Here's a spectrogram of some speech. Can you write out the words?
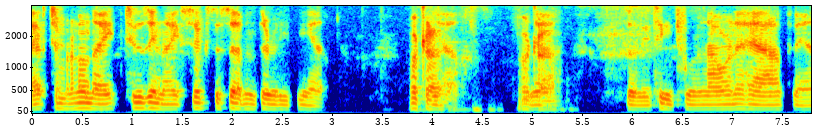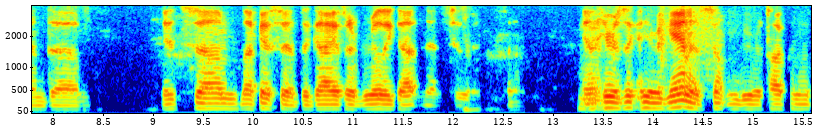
at tomorrow night, Tuesday night, six to seven thirty p.m. Okay. Yeah. Okay. Yeah. So we teach for an hour and a half, and um, it's um like I said, the guys have really gotten into it. So, and here's here again is something we were talking a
